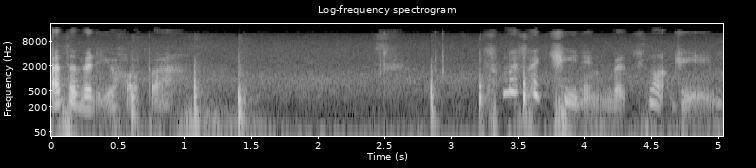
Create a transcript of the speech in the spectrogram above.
other video hopper. It's almost like cheating, but it's not cheating.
